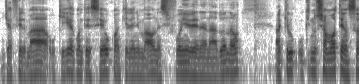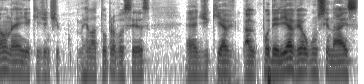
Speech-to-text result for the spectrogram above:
de afirmar o que aconteceu com aquele animal, né, se foi envenenado ou não. Aquilo o que nos chamou atenção, né, e que a gente relatou para vocês, é, de que a, a, poderia haver alguns sinais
